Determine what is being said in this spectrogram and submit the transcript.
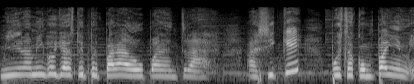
Miren amigos, ya estoy preparado para entrar. Así que, pues acompáñenme.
